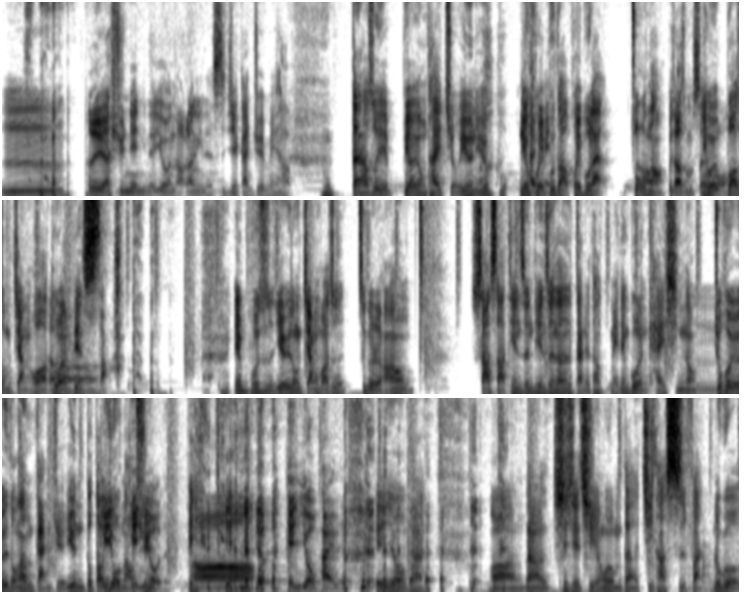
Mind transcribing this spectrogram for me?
嗯，所以要训练你的右脑，让你的世界感觉美好。但他说也不要用太久，因为你又不，你又回不到，回不来左脑哦，不知道怎么生你，会不知道怎么讲话，突然变傻。因为不是有一种讲法，是这个人好像傻傻天真天真，但是感觉他每天过得很开心哦，就会有一种那种感觉，因为你都到右脑去，偏右的，偏哦，偏右派的。偏右派。哇，那谢谢启恒为我们带来吉他示范。如果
